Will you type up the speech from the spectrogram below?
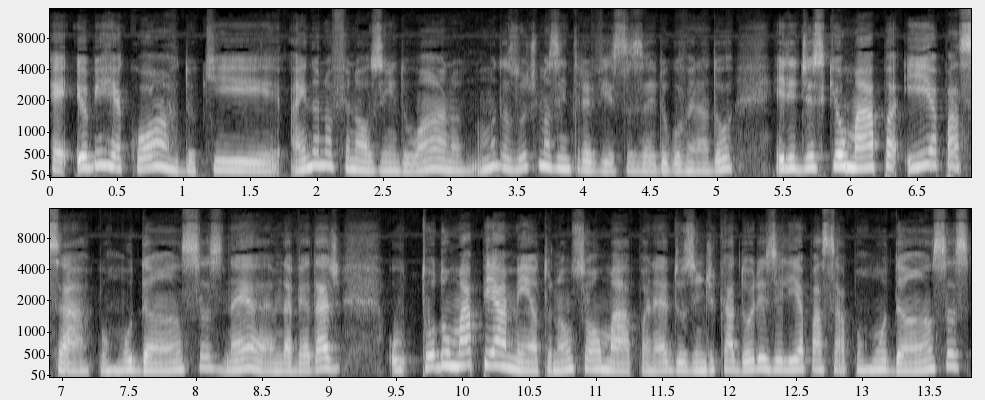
É, eu me recordo que, ainda no finalzinho do ano, numa das últimas entrevistas aí do governador, ele disse que o mapa ia passar por mudanças, né? Na verdade, o, todo o mapeamento, não só o mapa, né? Dos indicadores, ele ia passar por mudanças.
